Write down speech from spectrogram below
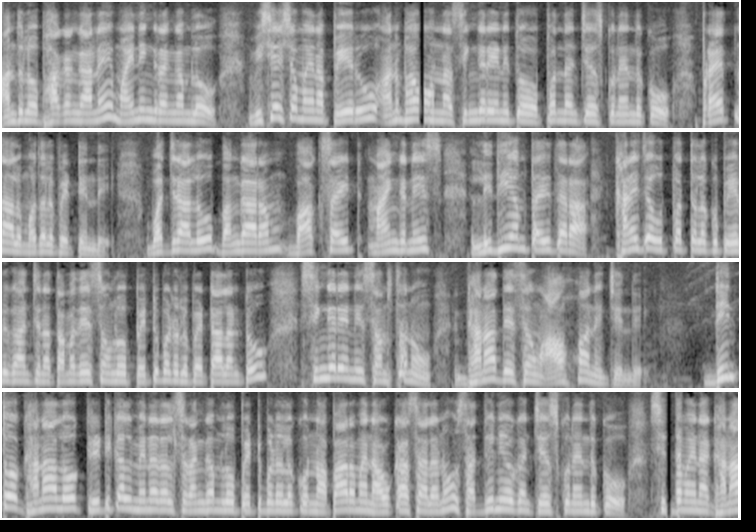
అందులో భాగంగానే మైనింగ్ రంగంలో విశేషమైన పేరు అనుభవం ఉన్న సింగరేణితో ఒప్పందం చేసుకునేందుకు ప్రయత్నాలు మొదలుపెట్టింది. వజ్రాలు బంగారం బా బాక్సైట్ మ్యాంగనీస్ లిథియం తదితర ఖనిజ ఉత్పత్తులకు పేరుగాంచిన తమ దేశంలో పెట్టుబడులు పెట్టాలంటూ సింగరేణి సంస్థను ఘనా దేశం ఆహ్వానించింది. దీంతో ఘనాలో క్రిటికల్ మినరల్స్ రంగంలో పెట్టుబడులకు ఉన్న అపారమైన అవకాశాలను సద్వినియోగం చేసుకునేందుకు సిద్ధమైన ఘనా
